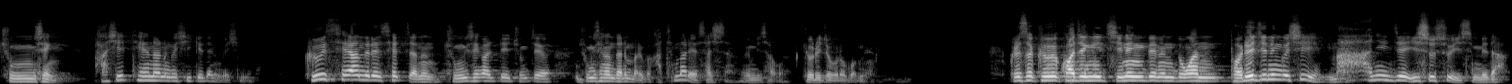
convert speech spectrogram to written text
중생, 다시 태어나는 것이 있게 되는 것입니다. 그 새하늘의 새자는 중생할 때 중재, 중생한다는 말과 같은 말이에요, 사실상 의미상으로 교리적으로 보면. 그래서 그 과정이 진행되는 동안 버려지는 것이 많이 이제 있을 수 있습니다.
